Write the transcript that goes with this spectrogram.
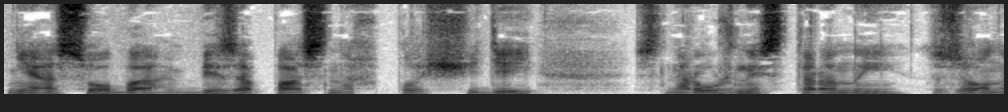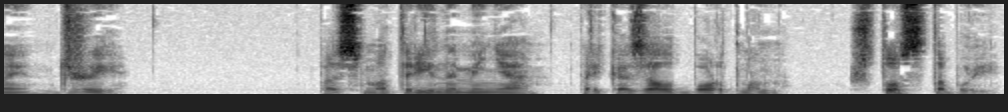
не особо безопасных площадей с наружной стороны зоны G. «Посмотри на меня», — приказал Бордман. «Что с тобой?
